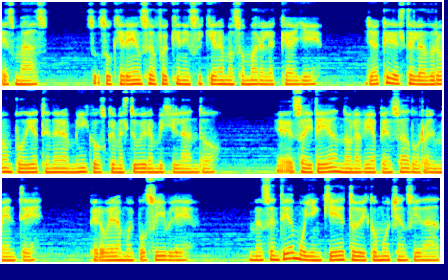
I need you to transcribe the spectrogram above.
Es más, su sugerencia fue que ni siquiera me asomara a la calle, ya que este ladrón podía tener amigos que me estuvieran vigilando. Esa idea no la había pensado realmente, pero era muy posible. Me sentía muy inquieto y con mucha ansiedad,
